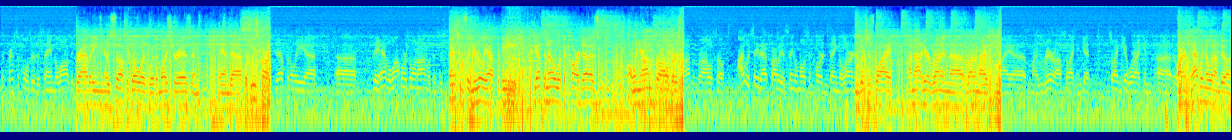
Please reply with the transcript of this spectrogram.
the principles are the same. The laws of gravity, you know, you still have to go where, where the moisture is, and and uh, but these cars definitely uh, uh, they have a lot more going on with the suspension. So you really have to be, you have to know what the car does when you're on the throttle versus off the throttle. So I would say that's probably the single most important thing to learn, which is why I'm out here running uh, running my my uh, my rear off so I can get so I can get where I can uh, halfway know what I'm doing.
